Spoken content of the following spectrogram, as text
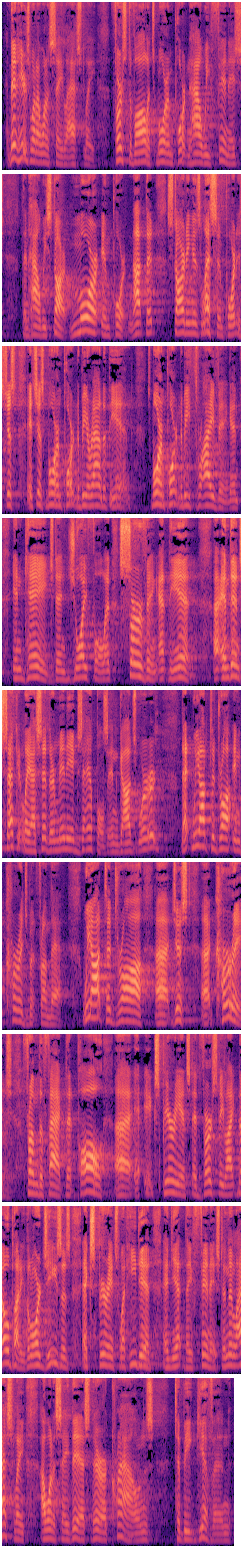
And then here's what I want to say lastly. First of all, it's more important how we finish than how we start. More important. Not that starting is less important. It's just, it's just more important to be around at the end. It's more important to be thriving and engaged and joyful and serving at the end. Uh, and then, secondly, I said there are many examples in God's Word that we ought to draw encouragement from that. We ought to draw uh, just uh, courage from the fact that Paul uh, experienced adversity like nobody. The Lord Jesus experienced what he did, and yet they finished. And then lastly, I want to say this there are crowns to be given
